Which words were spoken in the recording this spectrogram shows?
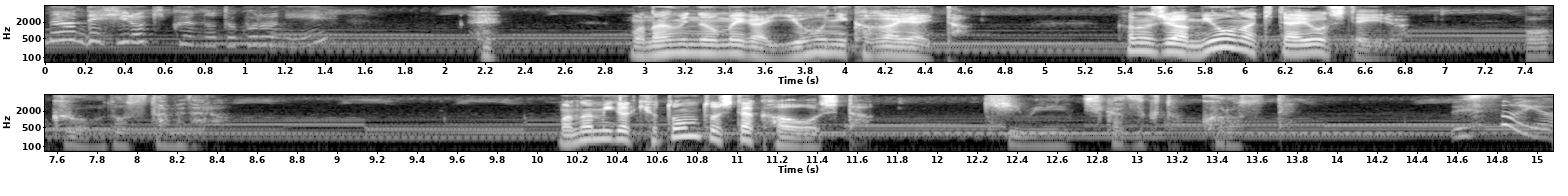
なんでひろきくんのところに？モナミの目が異様に輝いた。彼女は妙な期待をしている。僕を脅すためだろ。モナミがきょとんとした顔をした。君に近づくと殺すって。嘘よ。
